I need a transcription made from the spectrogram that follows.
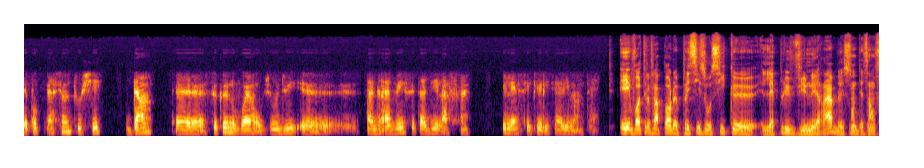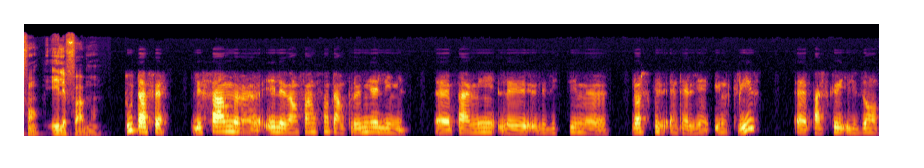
les populations touchées dans ce que nous voyons aujourd'hui s'aggraver, c'est-à-dire la faim et l'insécurité alimentaire. Et votre rapport précise aussi que les plus vulnérables sont des enfants et les femmes. Tout à fait. Les femmes euh, et les enfants sont en première ligne euh, parmi les, victimes euh, intervient une crise parce qu'ils ont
